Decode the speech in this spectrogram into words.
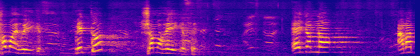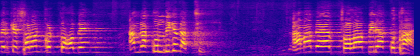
সময় হয়ে গেছে মৃত্যু সময় হয়ে গেছে। এই জন্য আমাদেরকে স্মরণ করতে হবে আমরা কোন দিকে যাচ্ছি? আমাদের চলাফেরা কোথায়?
